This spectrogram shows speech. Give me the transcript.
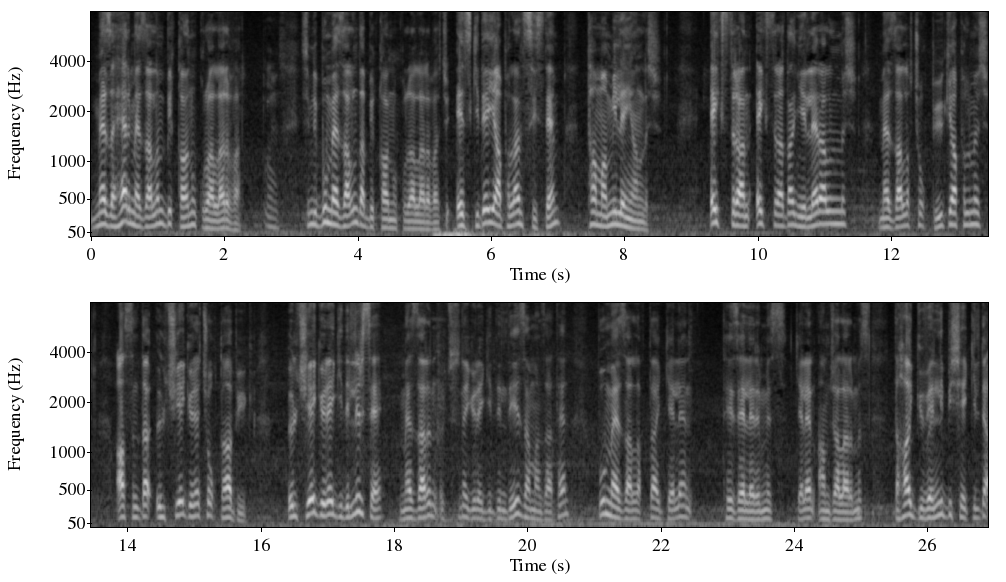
meza her mezarlığın bir kanun kuralları var. Evet. Şimdi bu mezarlığın da bir kanun kuralları var. Çünkü eskide yapılan sistem tamamıyla yanlış. Ekstran ekstradan yerler alınmış. Mezarlık çok büyük yapılmış. Aslında ölçüye göre çok daha büyük. Ölçüye göre gidilirse mezarın ölçüsüne göre gidildiği zaman zaten bu mezarlıkta gelen teyzelerimiz, gelen amcalarımız daha güvenli bir şekilde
